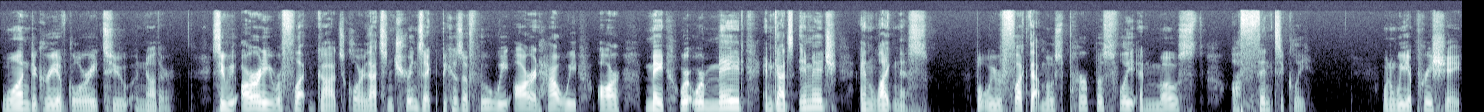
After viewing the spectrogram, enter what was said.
one degree of glory to another. See, we already reflect God's glory. That's intrinsic because of who we are and how we are made. We're, we're made in God's image and likeness, but we reflect that most purposefully and most authentically when we appreciate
